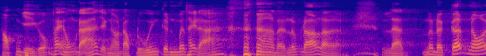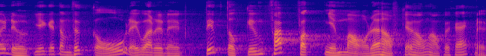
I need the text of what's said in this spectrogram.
Học cái gì cũng thấy không đã chừng nào đọc được quyển kinh mới thấy đã. Là lúc đó là là nó đã kết nối được với cái tâm thức cũ để qua đời này tiếp tục kiếm pháp phật nhiệm màu để học chứ không học cái khác được.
